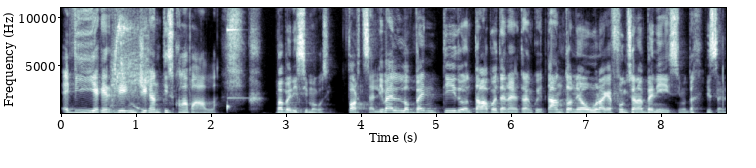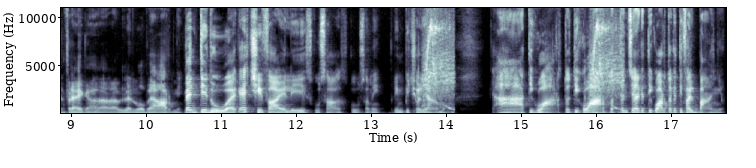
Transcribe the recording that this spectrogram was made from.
E via che ringigantisco la palla. Va benissimo così. Forza, livello 22 non te la puoi tenere, tranquillo. Tanto ne ho una che funziona benissimo. Chi se ne frega le nuove armi. 22, che ci fai lì? Scusa, scusami, rimpiccioliamo. Ah, ti guardo, ti guardo. Attenzione che ti guardo che ti fai il bagno.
